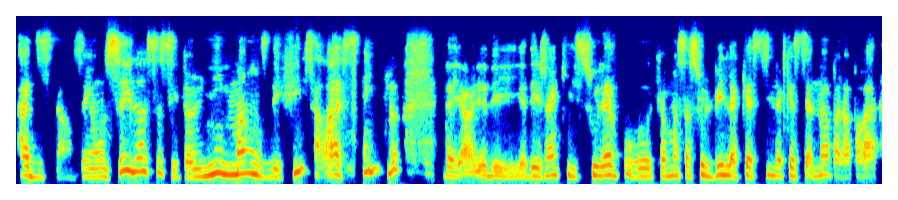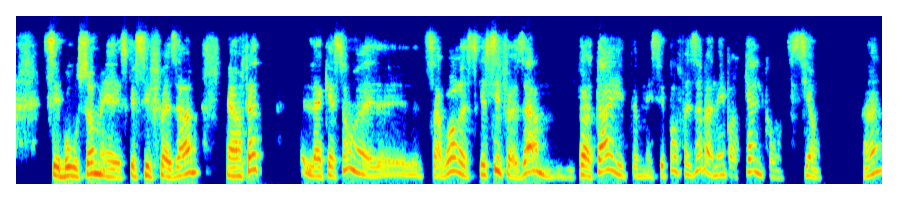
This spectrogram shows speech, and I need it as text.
à distance. Et on le sait, là, ça, c'est un immense défi. Ça a l'air simple. D'ailleurs, il, il, y a des gens qui soulèvent pour commencer à soulever la question, le questionnement par rapport à c'est beau ça, mais est-ce que c'est faisable? En fait, la question est de savoir est-ce que c'est faisable? Peut-être, mais ce n'est pas faisable à n'importe quelle condition. Hein?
